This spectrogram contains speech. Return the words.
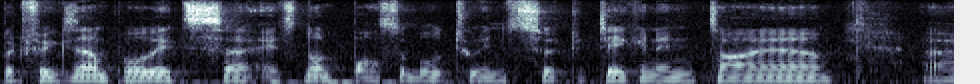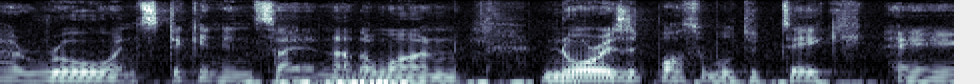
but for example it's uh, it's not possible to insert to take an entire uh, row and stick it inside another one nor is it possible to take a,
